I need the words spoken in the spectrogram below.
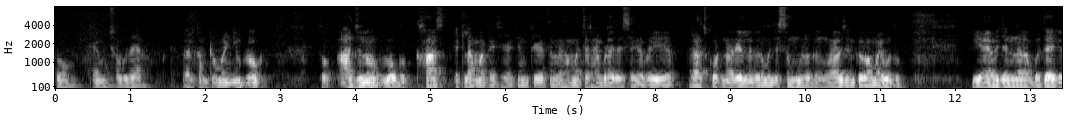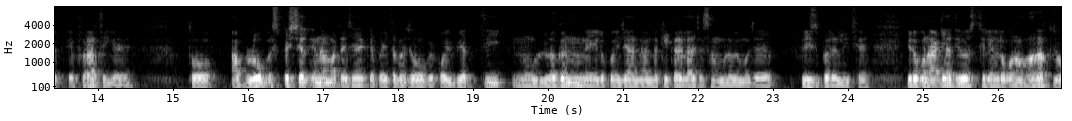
તો કેમ છો બધા? Welcome to my new blog તો આજનો વ્લોગ ખાસ એટલા માટે છે, કેમ કે તમે સમાચાર સાંભળ્યા જ હશે કે ભાઈ, રાજકોટના રેલનગરમાં જે સમૂહ લગ્નનું આયોજન કરવામાં આવ્યું હતું, એ આયોજનના બધા વ્યક્તિઓ ફરાર થઈ ગયા છે. તો આ બ્લોગ સ્પેશિયલ એના માટે છે કે ભાઈ, તમે જુઓ કે કોઈ વ્યક્તિનું લગ્નને એ લોકોએ જ્યાં નક્કી કરેલા છે, સમૂહ લગ્નમાં જે ફીસ ભરેલી છે એ લોકોના આગલા દિવસથી લઈને લોકોનો હરખ જો,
